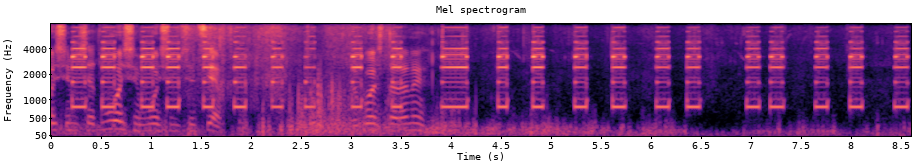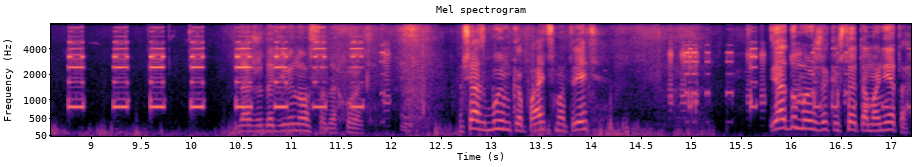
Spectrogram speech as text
88-87. С другой стороны. Даже до 90 доходит. Ну, сейчас будем копать, смотреть. Я думаю уже, что это монета.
